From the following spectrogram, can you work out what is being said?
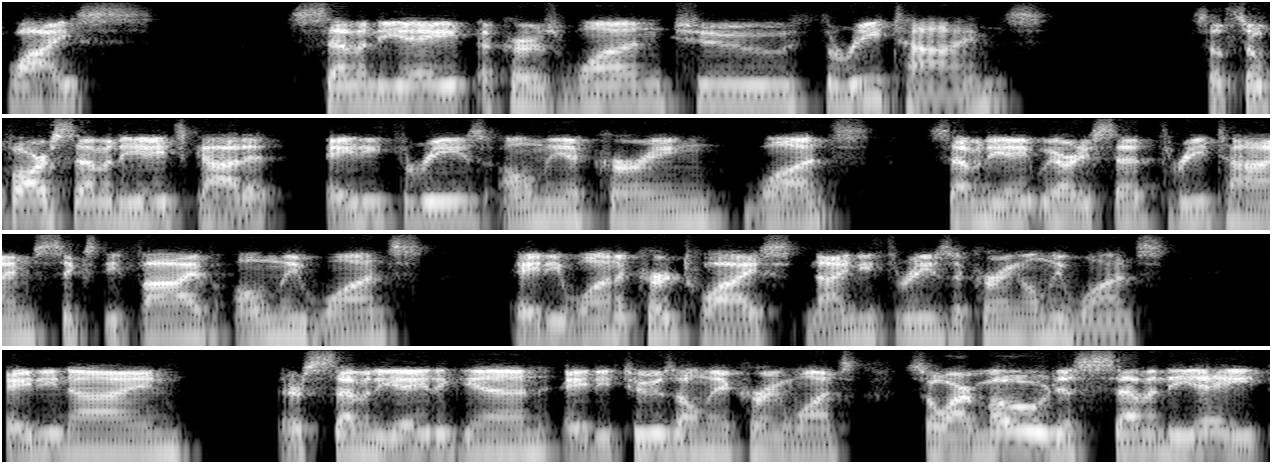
twice. 78 occurs one, two, three times. So, so far 78's got it. 83's only occurring once. 78, we already said three times. 65, only once. 81 occurred twice. 93 is occurring only once. 89, there's 78 again. 82 is only occurring once. So our mode is 78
